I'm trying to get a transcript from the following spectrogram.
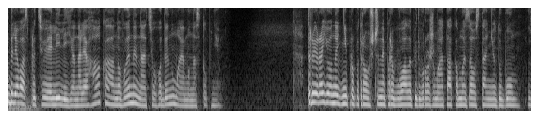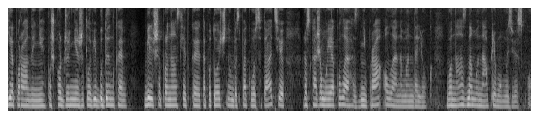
Для вас працює Лілія Налягака. Новини на цю годину маємо наступні. Три райони Дніпропетровщини перебували під ворожими атаками за останню добу. Є поранені, пошкоджені житлові будинки. Більше про наслідки та поточну безпекову ситуацію розкаже моя колега з Дніпра Олена Мендалюк. Вона з нами на прямому зв'язку.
